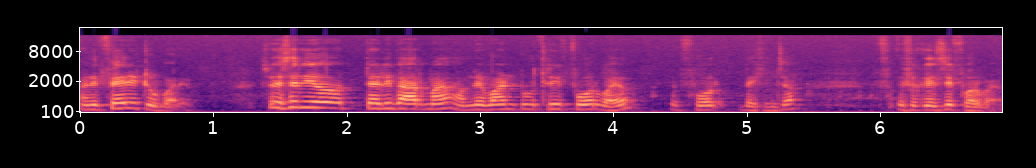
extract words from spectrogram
अनि फेरि टू पऱ्यो सो यसरी यो टेलिबारमा हामीले वान टू थ्री फोर भयो। फोर देखिन्छ। फ्रिक्वेन्सी फोर भयो।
